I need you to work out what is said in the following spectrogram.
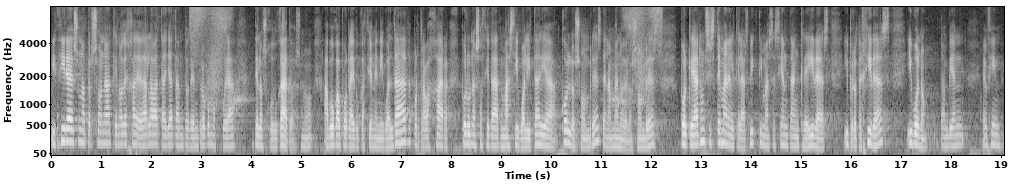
Y Cira es una persona que no deja de dar la batalla tanto dentro como fuera de los juzgados. ¿no? Aboga por la educación en igualdad, por trabajar por una sociedad más igualitaria con los hombres, de la mano de los hombres, por crear un sistema en el que las víctimas se sientan creídas y protegidas. Y bueno, también, en fin,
